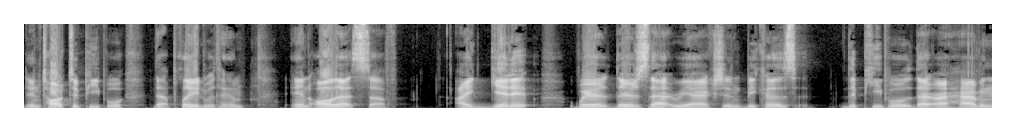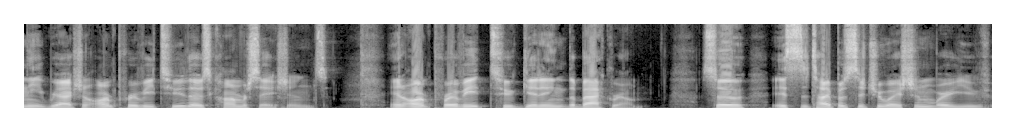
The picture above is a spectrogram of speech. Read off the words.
and talked to people that played with him and all that stuff. I get it where there's that reaction because the people that are having the reaction aren't privy to those conversations and aren't privy to getting the background. So it's the type of situation where you've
